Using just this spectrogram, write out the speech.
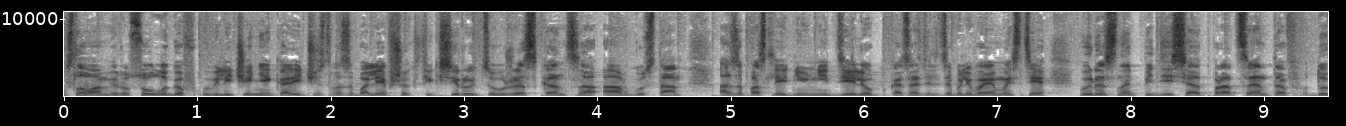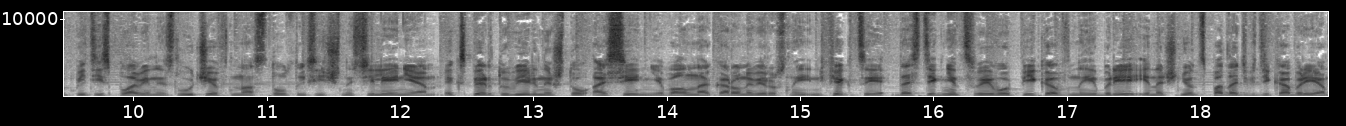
По словам вирусологов, увеличение количества заболевших фиксируется уже с конца августа, а за последнюю неделю показатель заболеваемости вырос на 50% до 5,5 случаев на 100 тысяч населения. Эксперты уверены, что осенняя волна коронавирусной инфекции достигнет своего пика в ноябре и начнет спадать в декабре.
